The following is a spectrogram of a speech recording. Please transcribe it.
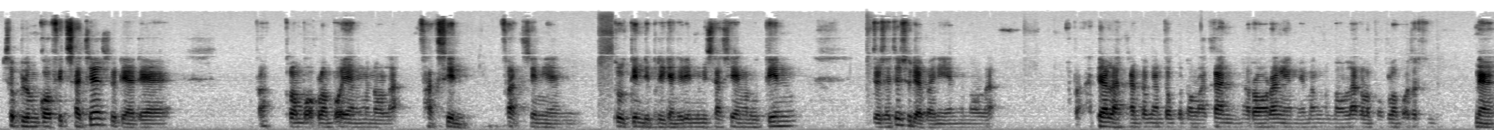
sebelum COVID saja sudah ada kelompok-kelompok yang menolak vaksin, vaksin yang rutin diberikan, jadi imunisasi yang rutin itu saja sudah banyak yang menolak. Adalah kantong-kantong penolakan orang-orang yang memang menolak kelompok-kelompok tertentu. Nah,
